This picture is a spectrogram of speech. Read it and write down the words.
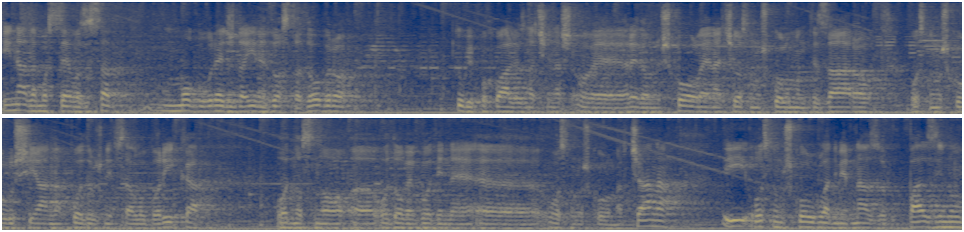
i nadamo se, evo za sad mogu reći da ide dosta dobro. Tu bi pohvalio znači naše ove redovne škole, znači osnovnu školu Montezaro, osnovnu školu Šijana, podružnica Loborika, odnosno e, od ove godine e, osnovnu školu Marčana i osnovnu školu Vladimir Nazor u Pazinu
